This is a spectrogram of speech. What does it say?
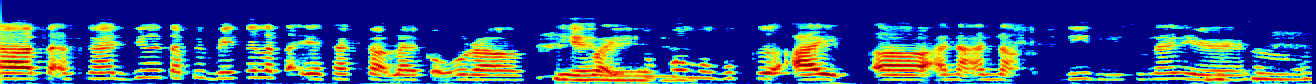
uh, tak sengaja tapi better lah tak payah cakap lah kat orang. Ya, Sebab ya. itu pun membuka aib uh, anak-anak sendiri sebenarnya. Betul.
